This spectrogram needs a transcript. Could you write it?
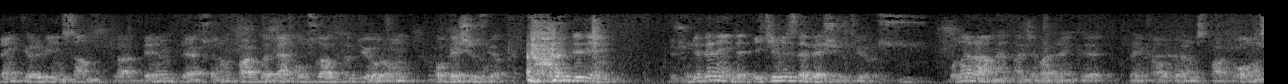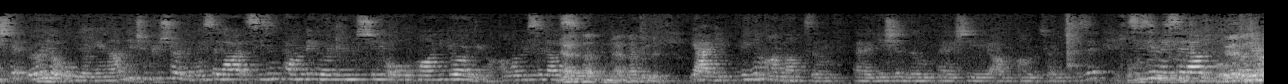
Renk körü bir insanla benim reaksiyonum farklı. Ben 36 diyorum, o 500 diyor. Benim dediğim düşünce deneyinde ikimiz de 500 diyoruz. Buna rağmen acaba renkli renk algılarımız farklı olmasın? İşte öyle oluyor genelde. Çünkü şöyle mesela sizin pembe gördüğünüz şeyi o mavi görmüyor. Ama mesela siz- Nereden, nereden bilir? yani benim anlattığım, e, yaşadığım e, şeyi an- anlatıyorum size. Sizin mesela hocam,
